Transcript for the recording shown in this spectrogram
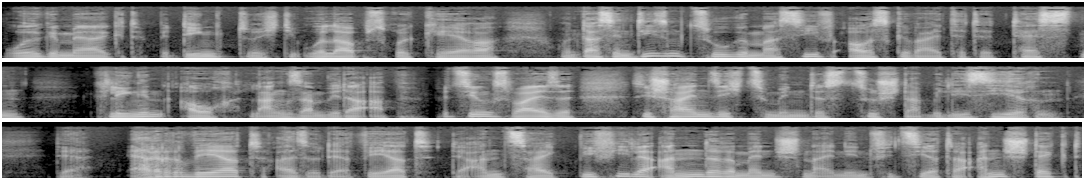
wohlgemerkt bedingt durch die Urlaubsrückkehrer und das in diesem Zuge massiv ausgeweitete Testen, klingen auch langsam wieder ab, beziehungsweise sie scheinen sich zumindest zu stabilisieren. Der R-Wert, also der Wert, der anzeigt, wie viele andere Menschen ein Infizierter ansteckt,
